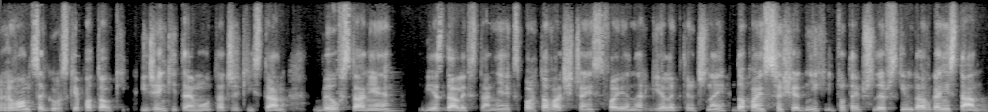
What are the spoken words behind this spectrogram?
rwące górskie potoki. I dzięki temu Tadżykistan był w stanie, jest dalej w stanie eksportować część swojej energii elektrycznej do państw sąsiednich i tutaj przede wszystkim do Afganistanu.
